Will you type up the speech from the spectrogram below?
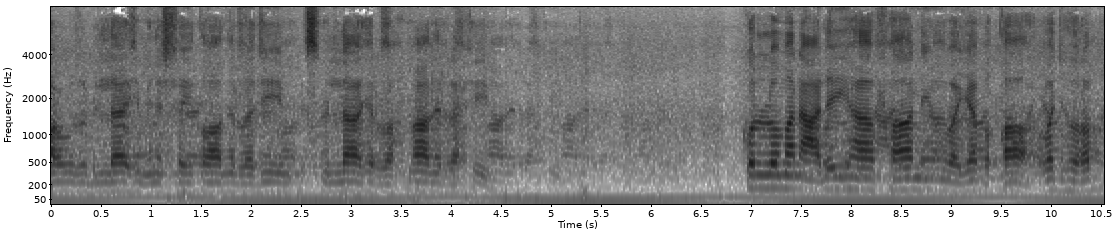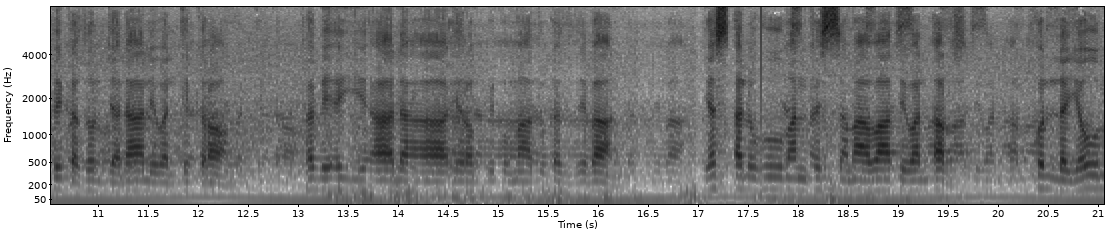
أعوذ بالله من الشيطان الرجيم. بسم الله الرحمن الرحيم. كل من عليها فان ويبقى وجه ربك ذو الجلال والإكرام. فبأي آلاء ربكما تكذبان؟ يسأله من في السماوات والأرض. كل يوم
